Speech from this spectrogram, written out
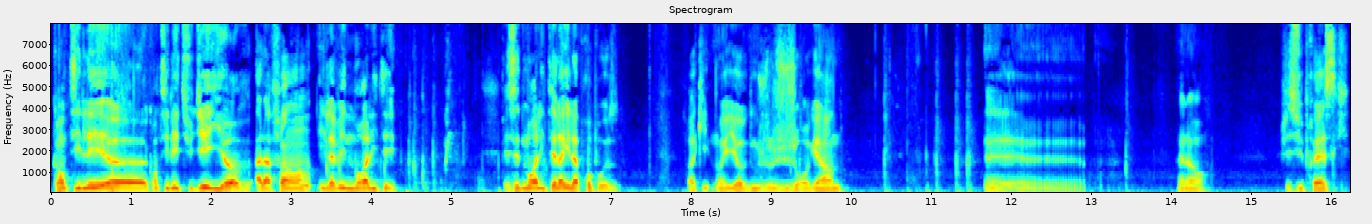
quand il est, euh, quand il étudiait Iov, à la fin, hein, il avait une moralité. Et cette moralité-là, il la propose. Enfin, non, donc je, juste je regarde. Euh, alors, j'y suis presque.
